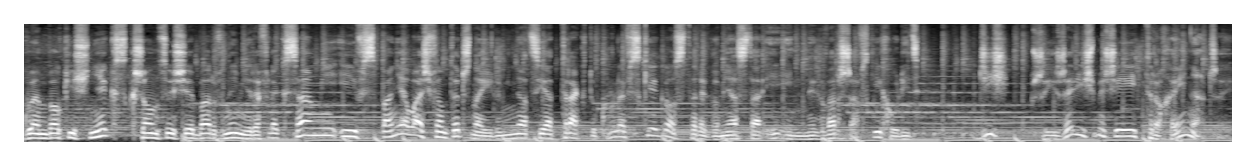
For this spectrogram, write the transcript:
głęboki śnieg skrzący się barwnymi refleksami i wspaniała świąteczna iluminacja traktu królewskiego, Starego Miasta i innych warszawskich ulic. Dziś przyjrzeliśmy się jej trochę inaczej.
